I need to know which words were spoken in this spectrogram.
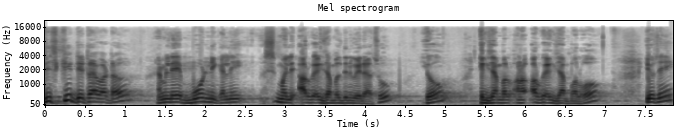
डिस्क्रिट डेटाबाट हामीले मोड निकाल्ने मैले अर्को इक्जाम्पल दिनु गइरहेको छु। यो इक्जाम्पल अर्को इक्जाम्पल हो। यो चाहिँ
